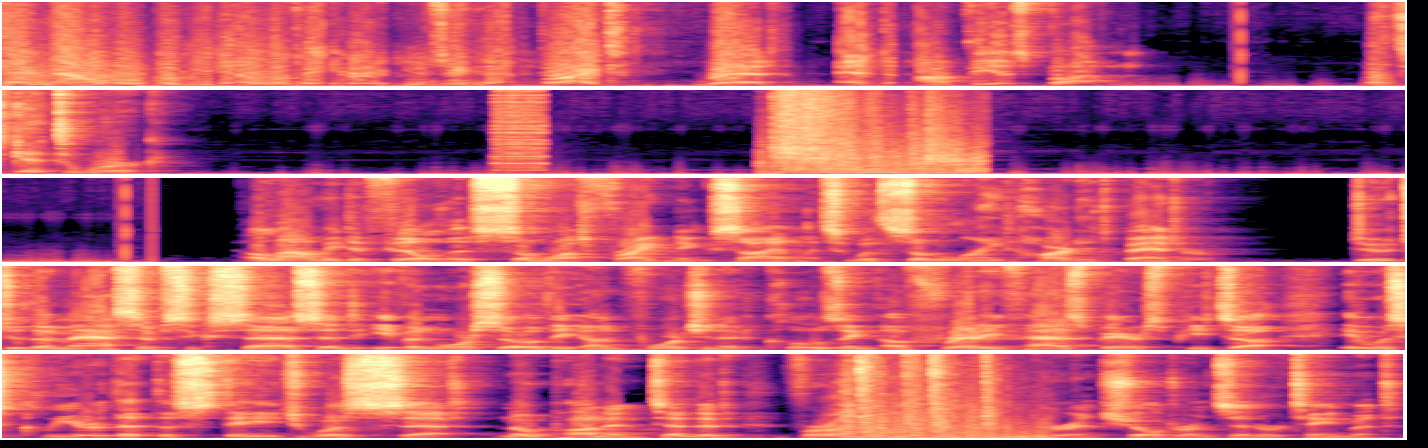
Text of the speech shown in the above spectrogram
Can now open the elevator using that bright, red, and obvious button. Let's get to work. Allow me to fill this somewhat frightening silence with some light-hearted banter. Due to the massive success and even more so the unfortunate closing of Freddy Fazbear's Pizza, it was clear that the stage was set, no pun intended, for another in children's entertainment.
